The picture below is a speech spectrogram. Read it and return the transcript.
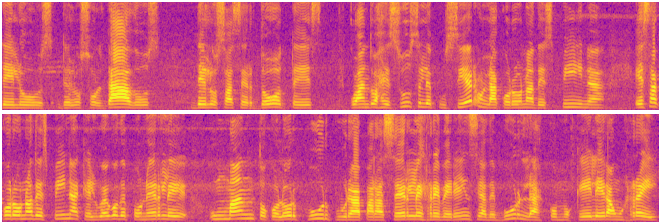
de los, de los soldados, de los sacerdotes, cuando a Jesús le pusieron la corona de espina, esa corona de espina que luego de ponerle un manto color púrpura para hacerle reverencia de burlas como que él era un rey,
